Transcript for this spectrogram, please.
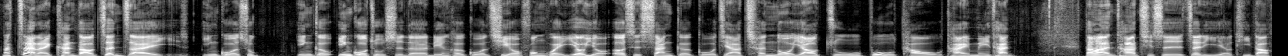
那再来看到正在英国苏英国英国主持的联合国气候峰会，又有二十三个国家承诺要逐步淘汰煤炭。当然，他其实这里也有提到，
